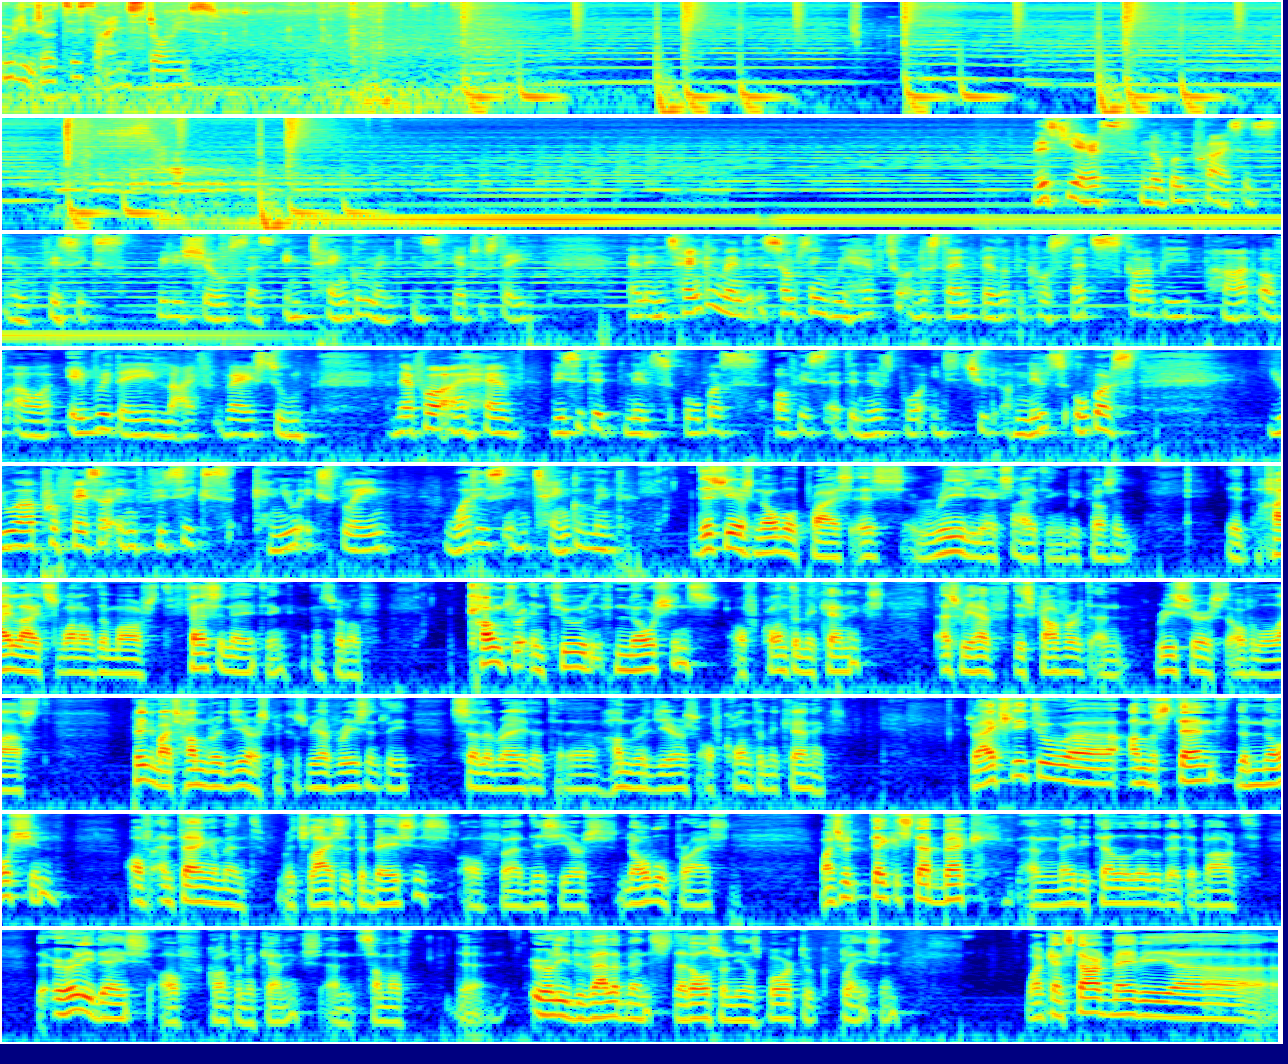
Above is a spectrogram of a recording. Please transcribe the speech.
Du lytter til Science Stories. This year's Nobel Prizes in Physics really shows that entanglement is here to stay. And entanglement is something we have to understand better because that's gonna be part of our everyday life very soon. And therefore, I have visited Niels Obers' office at the Niels Bohr Institute of Niels Obers. You are a professor in physics. Can you explain what is entanglement? This year's Nobel Prize is really exciting because it it highlights one of the most fascinating and sort of counterintuitive notions of quantum mechanics as we have discovered and researched over the last pretty much 100 years because we have recently celebrated uh, 100 years of quantum mechanics. So, actually, to uh, understand the notion of entanglement, which lies at the basis of uh, this year's Nobel Prize, one should take a step back and maybe tell a little bit about the early days of quantum mechanics and some of the early developments that also Niels Bohr took place in. One can start maybe uh,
